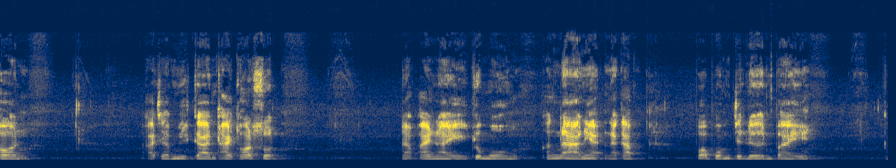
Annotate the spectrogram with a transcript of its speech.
ทรอาจจะมีการถ่ายทอดสด นะภายในชั่วโมงข้างหน้าเนี่ยนะครับ เพราะผมจะเดินไปใก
